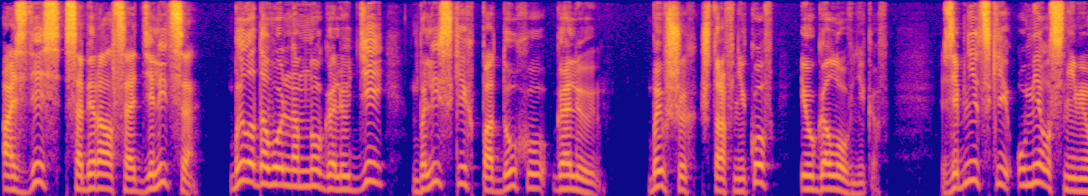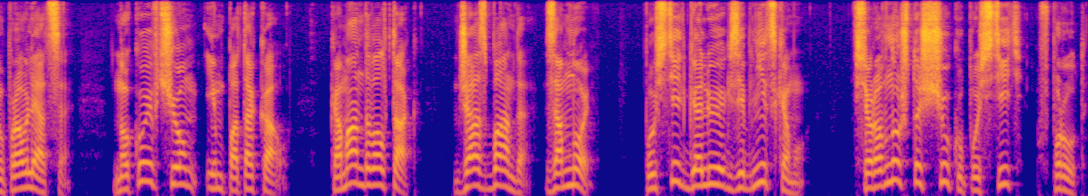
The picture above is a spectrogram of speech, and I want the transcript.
а здесь собирался отделиться, было довольно много людей, близких по духу Галюю, бывших штрафников и уголовников. Зебницкий умел с ними управляться, но кое в чем им потакал. Командовал так «Джаз-банда, за мной!» Пустить Галюя к Зебницкому – все равно, что щуку пустить в пруд.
